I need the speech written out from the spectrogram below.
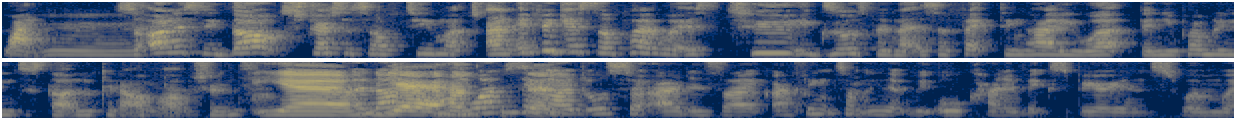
Why? Mm. So honestly, don't stress yourself too much. And if it gets to a point where it's too exhausting that it's affecting how you work, then you probably need to start looking at other options. yeah. Another, Yeah, one thing I'd also add is like I think something that we all kind of experience when we're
